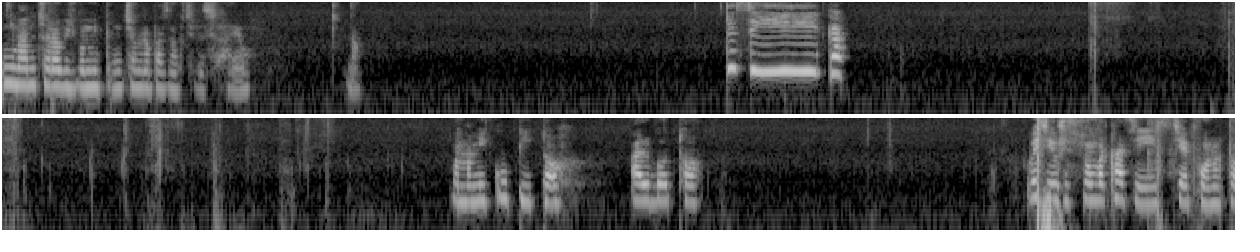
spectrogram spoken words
Nie mam co robić, bo mi ciągle paznokcie wysychają. No. Jessica! Mama mi kupi to. Albo to. Wiecie, już są wakacje i jest ciepło, no to...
